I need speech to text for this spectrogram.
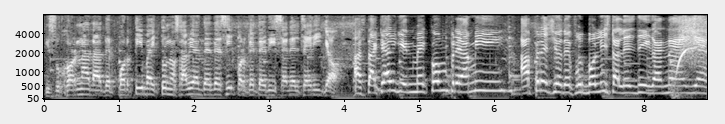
y su jornada deportiva. Y tú no sabías de decir por qué te dicen el cerillo. Hasta que alguien me compre a mí, a precio de futbolista les digan a ella.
